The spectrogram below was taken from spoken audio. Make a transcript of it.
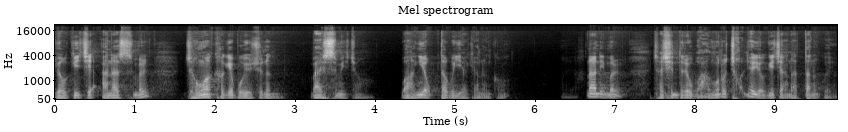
여기지 않았음을 정확하게 보여주는 말씀이죠. 왕이 없다고 이야기하는 거. 하나님을 자신들의 왕으로 전혀 여기지 않았다는 거예요.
